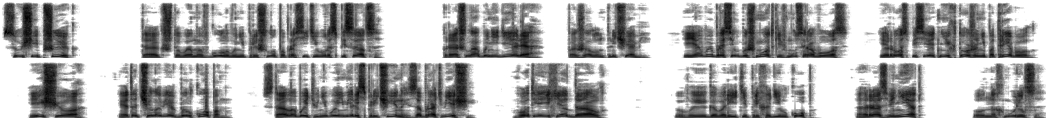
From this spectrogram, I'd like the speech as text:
сущий пшик. Так что вам и в голову не пришло попросить его расписаться. Прошла бы неделя, пожал он плечами, и я выбросил бы шмотки в мусоровоз, и росписи от них тоже не потребовал. И еще, этот человек был копом, стало быть, у него имелись причины забрать вещи, вот я их и отдал. Вы говорите, приходил коп, а разве нет? Он нахмурился.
